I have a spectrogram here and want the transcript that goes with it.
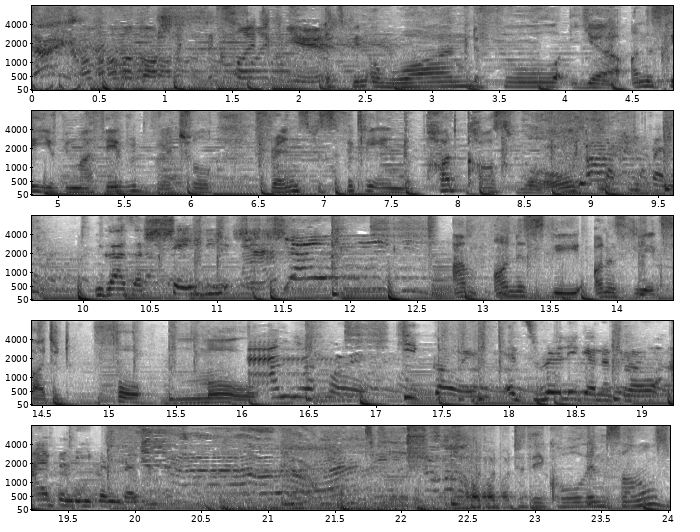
Oh, oh my gosh, this is exciting news. It's been a wonderful year. Honestly, you've been my favorite virtual friend, specifically in the podcast world. Fucking funny. You guys are shady. Shady. I'm honestly, honestly excited for more. I'm here for it. Keep going. It's really gonna grow. I believe in this. What, what do they call themselves?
